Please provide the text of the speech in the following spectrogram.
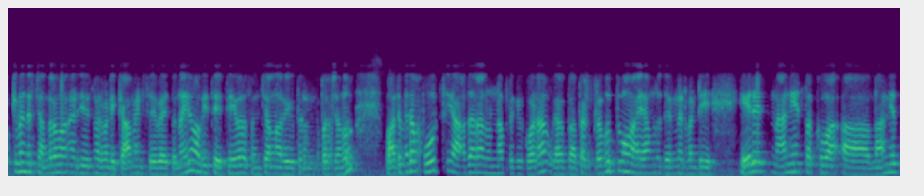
ముఖ్యమంత్రి చంద్రబాబు నాయుడు చేసినటువంటి కామెంట్స్ ఏవైతే ఉన్నాయో అవి తీవ్ర సంచలనం రేగుతున్న నేపథ్యంలో వాటి మీద పూర్తి ఆధారాలు ఉన్నప్పటికీ కూడా గత ప్రభుత్వం హయాంలో జరిగినటువంటి ఏదైతే నాణ్యత తక్కువ నాణ్యత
